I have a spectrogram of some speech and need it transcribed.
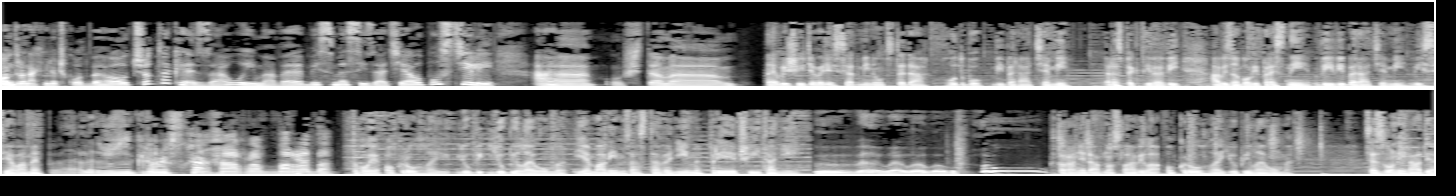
Ondro na chvíľočku odbehol. Čo také zaujímavé by sme si zatiaľ pustili? Aha, už to mám. Najbližších 90 minút teda hudbu vyberáte my, respektíve vy. Aby sme boli presní, vy vyberáte, my vysielame. Tvoje okrúhle jubi- jubileum je malým zastavením pri jej čítaní, ktorá nedávno slávila okrúhle jubileum. Cez vlny rádia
